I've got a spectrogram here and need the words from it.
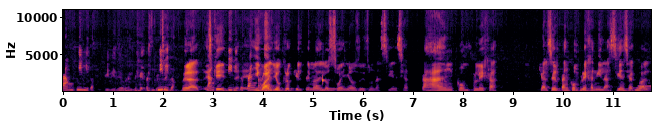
Tan vívido, Vívido, vívido. Verá, es Tan que vívido, eh, tan igual, real. yo creo que el tema de los sueños es una ciencia tan compleja que al ser tan compleja ni la ciencia actual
